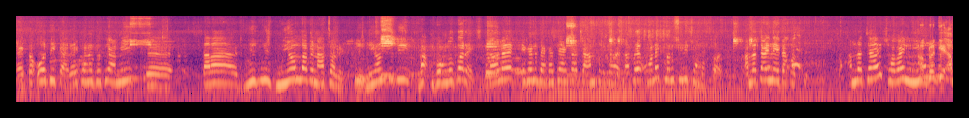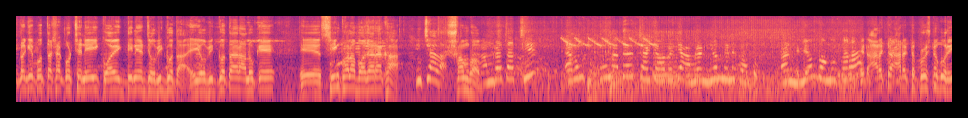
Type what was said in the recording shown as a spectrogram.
একটা অধিকার। এখানে যদি আমি আহ, তারা নিজ নিজ নিয়ম ভাবে না চলে। নিয়ম যদি ভঙ্গ করে তাহলে এখানে দেখা যায় একটা জাম তৈরি হয়। তাতে অনেক মানুষেরই সমস্যা হয়। আমরা চাই না এটা করতে। আমরা চাই সবাই নিয়ম আপনাকে আপনাকে প্রত্যাশা করছেন এই কয়েকদিনের যে অভিজ্ঞতা এই অভিজ্ঞতার আলোকে শৃঙ্খলা বজায় রাখা ইনশাআল্লাহ। সম্ভব। আমরা চাচ্ছি এবং ওনাদের চাইতে হবে যে আমরা নিয়ম মেনে চলবো। এটা আরেকটা আরেকটা প্রশ্ন করি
